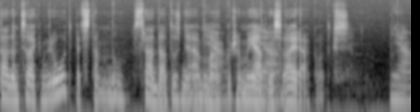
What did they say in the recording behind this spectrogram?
tādam cilvēkam grūti pēc tam nu, strādāt uzņēmumā, jā, kuram jāatnes jā. vairāk kaut kas. Jā.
